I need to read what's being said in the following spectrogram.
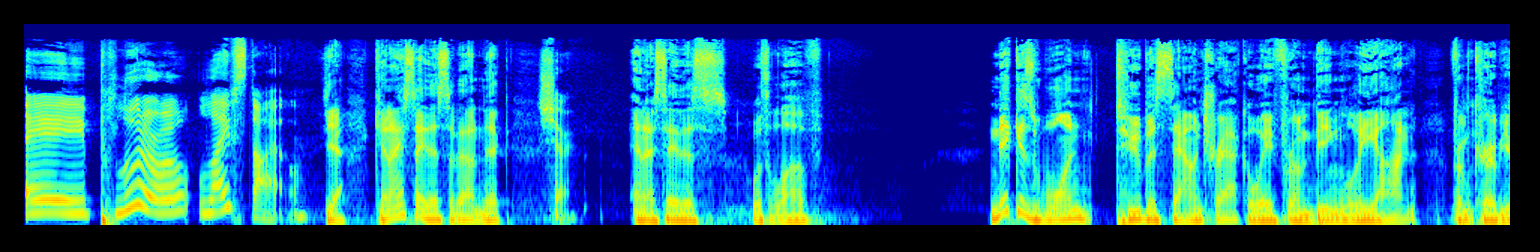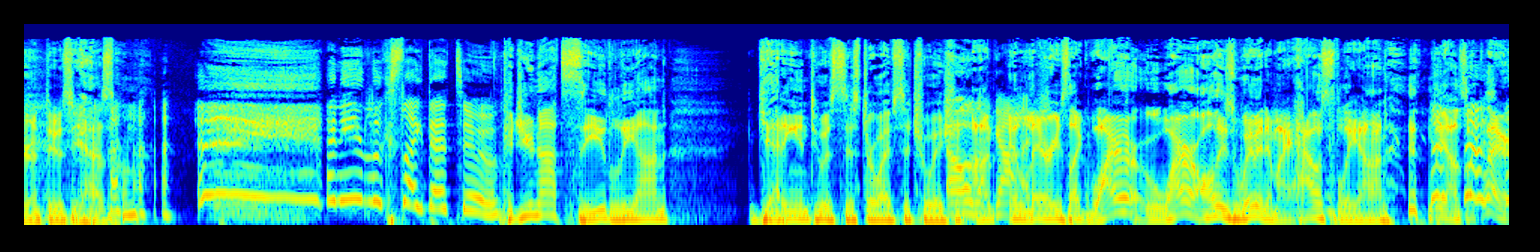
a plural lifestyle. yeah. Can I say this about Nick? Sure. And I say this with love. Nick is one tuba soundtrack away from being Leon from Curb Your Enthusiasm. And he looks like that too. Could you not see Leon getting into a sister wife situation? Oh my on- gosh. and Larry's like, "Why are why are all these women in my house, Leon?" Leon's like, "Larry."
